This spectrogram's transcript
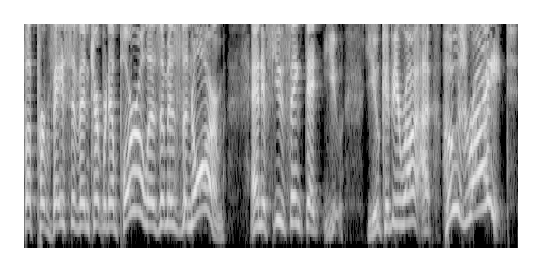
but pervasive interpretive pluralism is the norm. And if you think that you you could be wrong, uh, who's right?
